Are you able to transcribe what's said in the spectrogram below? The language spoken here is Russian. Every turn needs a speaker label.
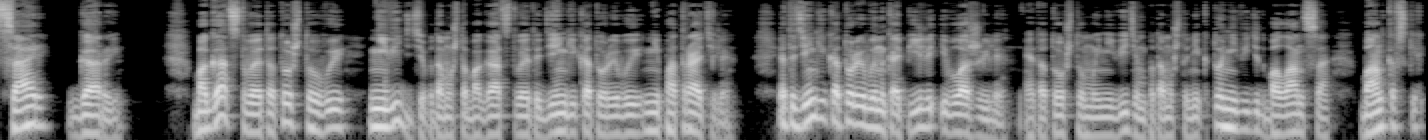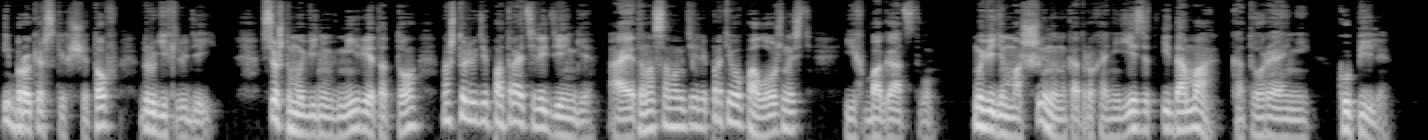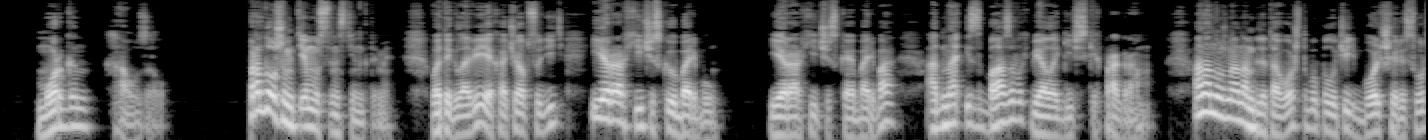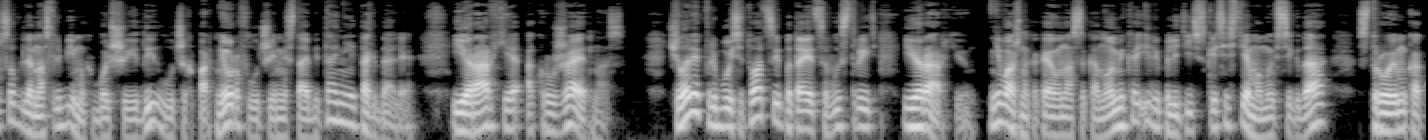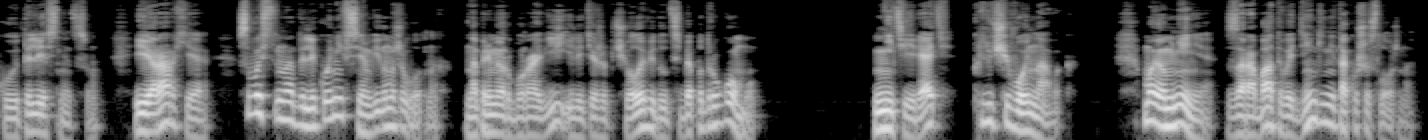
Speaker 1: Царь горы. Богатство – это то, что вы не видите, потому что богатство – это деньги, которые вы не потратили. Это деньги, которые вы накопили и вложили. Это то, что мы не видим, потому что никто не видит баланса банковских и брокерских счетов других людей. Все, что мы видим в мире, это то, на что люди потратили деньги, а это на самом деле противоположность их богатству. Мы видим машины, на которых они ездят, и дома, которые они купили. Морган Хаузел Продолжим тему с инстинктами. В этой главе я хочу обсудить иерархическую борьбу. Иерархическая борьба – одна из базовых биологических программ. Она нужна нам для того, чтобы получить больше ресурсов для нас любимых, больше еды, лучших партнеров, лучшие места обитания и так далее. Иерархия окружает нас. Человек в любой ситуации пытается выстроить иерархию. Неважно, какая у нас экономика или политическая система, мы всегда строим какую-то лестницу. Иерархия свойственна далеко не всем видам животных. Например, бурави или те же пчелы ведут себя по-другому. Не терять – ключевой навык. Мое мнение, зарабатывать деньги не так уж и сложно.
